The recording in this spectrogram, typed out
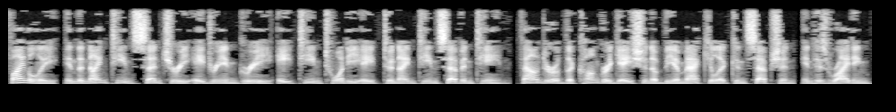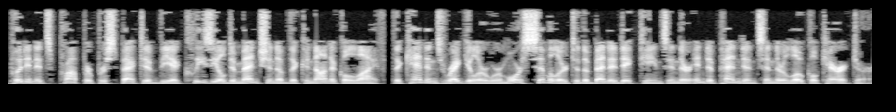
Finally, in the 19th century Adrian Gréa (1828–1917), founder of the Congregation of the Immaculate Conception, in his writing put in its proper perspective the ecclesial dimension of the canonical life. The canons regular were more similar to the Benedictines in their independence and their local character.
